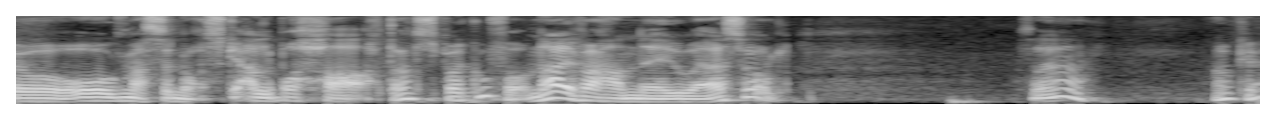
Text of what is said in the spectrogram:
og, og masse norske, alle bare hater han. Så spør hvorfor. Nei, for han er jo asshole. Så ja, ok.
